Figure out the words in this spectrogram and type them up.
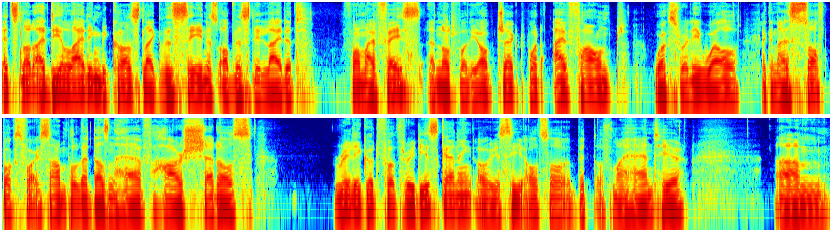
It's not ideal lighting because like this scene is obviously lighted for my face and not for the object. What I found works really well, like a nice softbox, for example, that doesn't have harsh shadows. Really good for 3D scanning. Oh, you see also a bit of my hand here. Um,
